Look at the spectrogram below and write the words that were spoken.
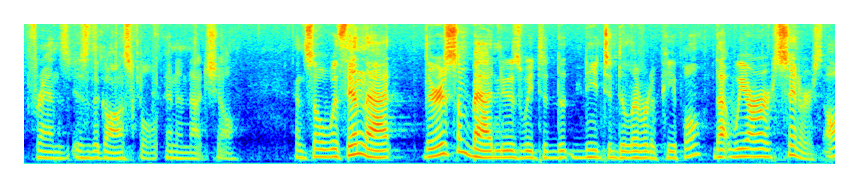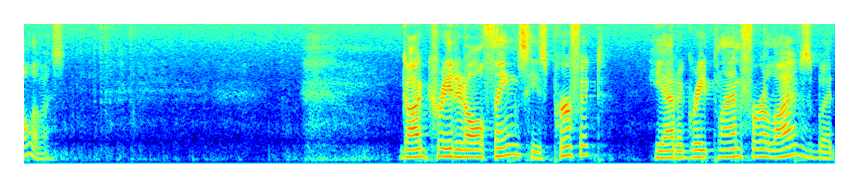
friends, is the gospel in a nutshell. And so within that, there is some bad news we need to deliver to people that we are sinners, all of us. God created all things. He's perfect. He had a great plan for our lives, but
